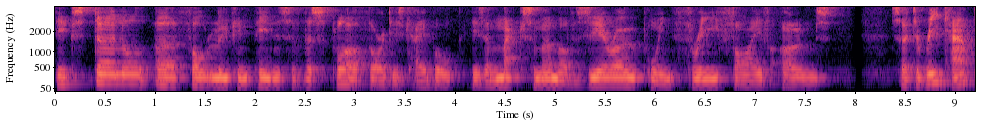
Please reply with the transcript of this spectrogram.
The external earth fault loop impedance of the supply authority's cable is a maximum of 0.35 ohms. So to recap,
